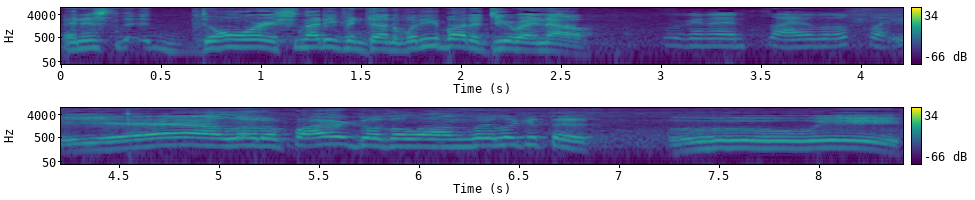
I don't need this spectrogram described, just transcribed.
and it's, don't worry, she's not even done. What are you about to do right now? We're going to apply a little flame. Yeah, a little fire goes a long way. Look at this. Ooh wee.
